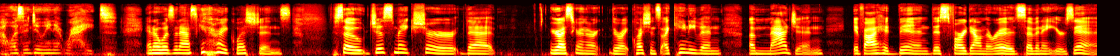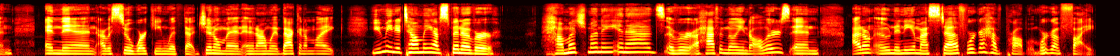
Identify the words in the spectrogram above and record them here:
I wasn't doing it right. And I wasn't asking the right questions. So just make sure that you're asking the right, the right questions. I can't even imagine if I had been this far down the road, seven, eight years in, and then I was still working with that gentleman. And I went back and I'm like, You mean to tell me I've spent over how much money in ads? Over a half a million dollars. And I don't own any of my stuff. We're going to have a problem. We're going to fight.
